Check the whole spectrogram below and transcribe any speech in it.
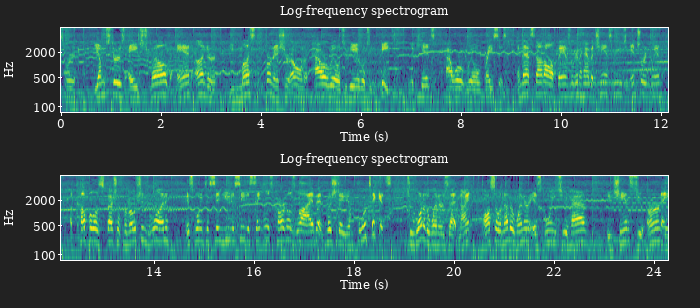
for youngsters age 12 and under. You must furnish your own Power Wheel to be able to compete in the kids Power Wheel races. And that's not all, fans. We're going to have a chance for you to enter and win a couple of special promotions. One is going to send you to see the St. Louis Cardinals live at Busch Stadium. Four tickets to one of the winners that night. Also, another winner is going to have the chance to earn a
